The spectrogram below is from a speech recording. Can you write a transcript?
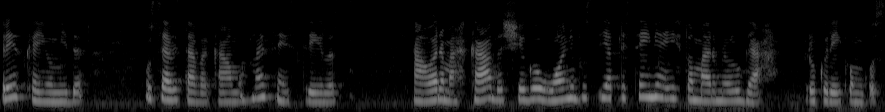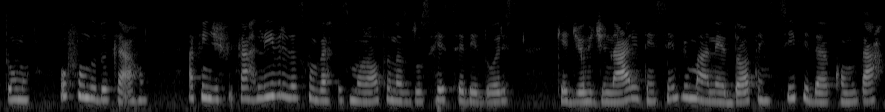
fresca e úmida. O céu estava calmo, mas sem estrelas. À hora marcada, chegou o ônibus e apressei-me a ir tomar o meu lugar. Procurei, como costumo, o fundo do carro, a fim de ficar livre das conversas monótonas dos recebedores, que de ordinário têm sempre uma anedota insípida a contar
